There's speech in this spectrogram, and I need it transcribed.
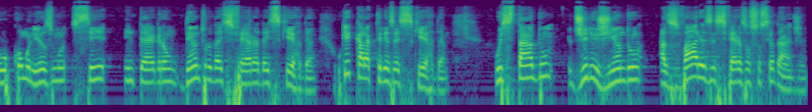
o comunismo se integram dentro da esfera da esquerda. O que caracteriza a esquerda? O Estado dirigindo as várias esferas da sociedade.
